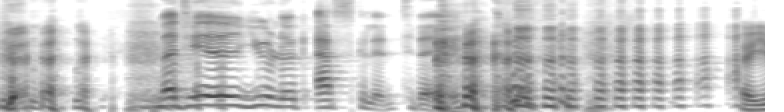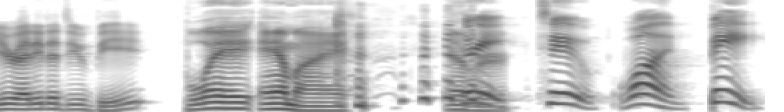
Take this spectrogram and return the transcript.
Matilda, you look excellent today. Are you ready to do B? Boy, am I. Three, two, one. B.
